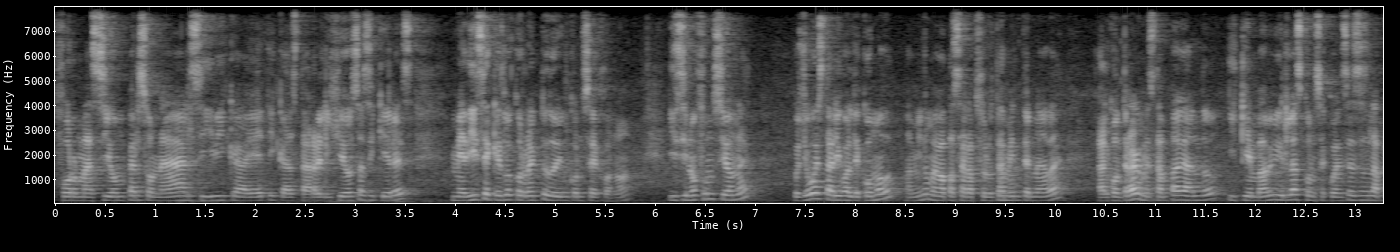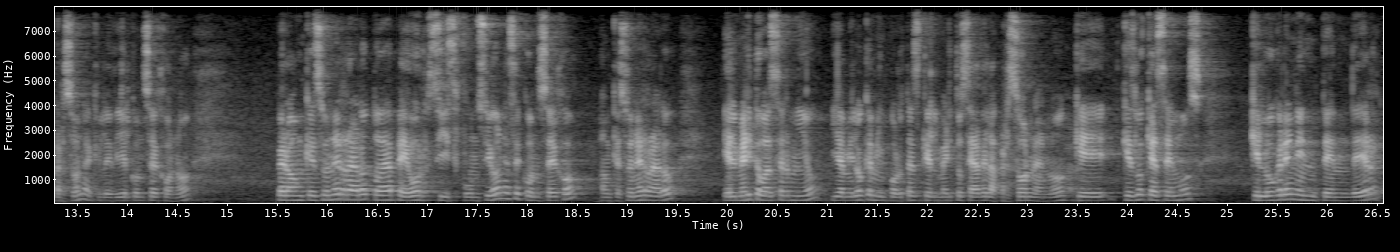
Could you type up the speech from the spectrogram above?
formación personal, cívica, ética, hasta religiosa si quieres, me dice que es lo correcto y doy un consejo, ¿no? Y si no funciona, pues yo voy a estar igual de cómodo, a mí no me va a pasar absolutamente nada, al contrario, me están pagando y quien va a vivir las consecuencias es la persona que le di el consejo, ¿no? Pero aunque suene raro, todavía peor, si funciona ese consejo, aunque suene raro, el mérito va a ser mío y a mí lo que me importa es que el mérito sea de la persona, ¿no? ¿Qué, qué es lo que hacemos? Que logren entender,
